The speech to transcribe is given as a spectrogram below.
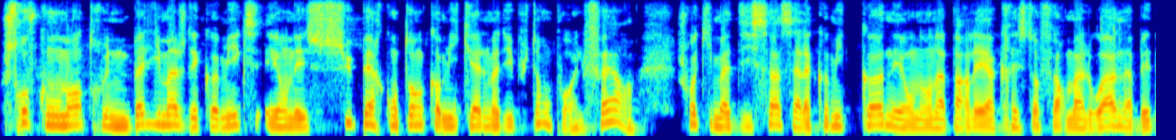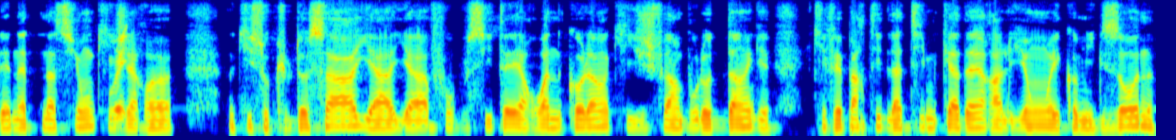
je trouve qu'on montre une belle image des comics et on est super content. Comme Michael m'a dit, putain, on pourrait le faire. Je crois qu'il m'a dit ça, c'est à la Comic Con et on en a parlé à Christopher Malouane, à BDNet Nation, qui gère, euh, qui s'occupe de ça. Il y a, il y a, faut citer Erwan Collin qui fait un boulot de dingue, qui fait partie de la team Kader à Lyon et Comic Zone.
